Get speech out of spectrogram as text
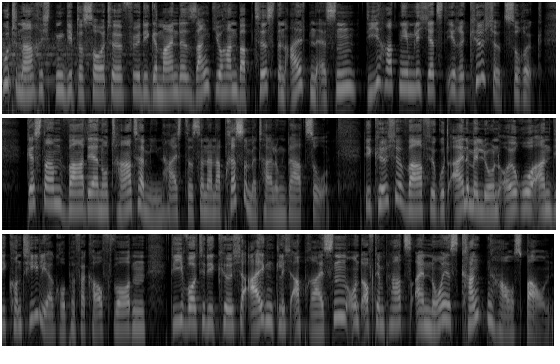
Gute Nachrichten gibt es heute für die Gemeinde St. Johann Baptist in Altenessen. Die hat nämlich jetzt ihre Kirche zurück. Gestern war der Notartermin, heißt es in einer Pressemitteilung dazu. Die Kirche war für gut eine Million Euro an die Contilia-Gruppe verkauft worden. Die wollte die Kirche eigentlich abreißen und auf dem Platz ein neues Krankenhaus bauen.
